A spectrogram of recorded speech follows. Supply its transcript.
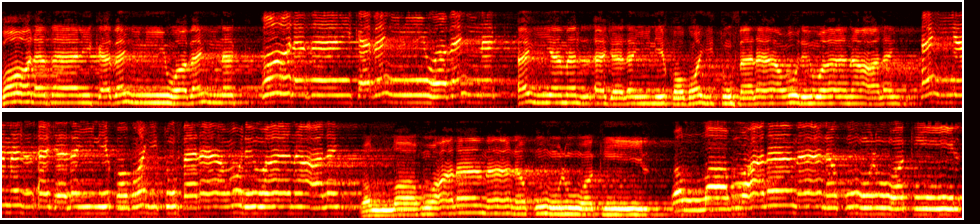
قَالَ ذَٰلِكَ بَيْنِي وَبَيْنَكَ. قال ذلك بيني وبينك ۖ. أَيَّمَا الْأَجَلَيْنِ قَضَيْتُ فَلَا عُدْوَانَ عَلَيَّ ۖۖ. أَيَّمَا الْأَجَلَيْنِ قَضَيْتُ فَلَا عُدْوَانَ عَلَيَّ. والله على ما نقول وكيل ۖ. وَاللَّهُ عَلَىٰ مَا نَقُولُ وَكِيلٌ.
